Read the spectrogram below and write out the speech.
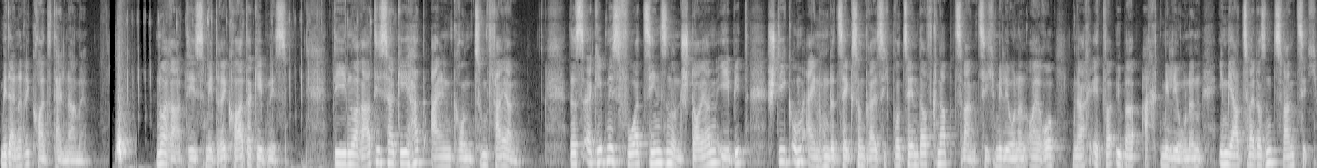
mit einer Rekordteilnahme. Noratis mit Rekordergebnis. Die Noratis AG hat allen Grund zum Feiern. Das Ergebnis vor Zinsen und Steuern EBIT stieg um 136 Prozent auf knapp 20 Millionen Euro nach etwa über 8 Millionen im Jahr 2020.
